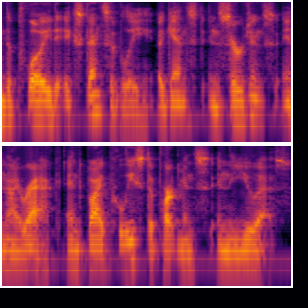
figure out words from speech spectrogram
been deployed extensively against insurgents in Iraq and by police departments in the US.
